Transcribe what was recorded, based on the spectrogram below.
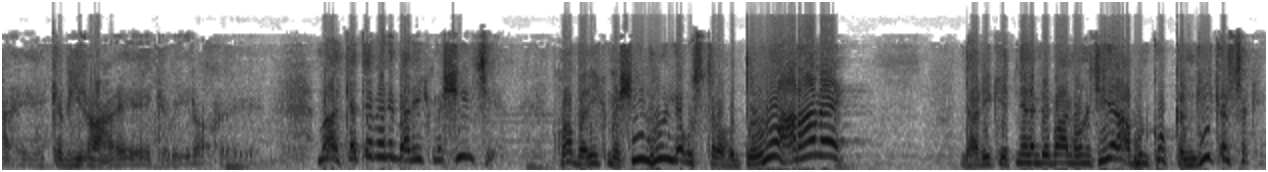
ہے کبیرہ ہے کبیرہ ہے۔ بات کہتے ہیں میں نے باریک مشین سے، خواہ باریک مشین ہو یا اس طرح ہو، دونوں حرام ہے داڑھی کے اتنے لمبے بال ہونے چاہیے اب ان کو کنگھی کر سکیں۔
